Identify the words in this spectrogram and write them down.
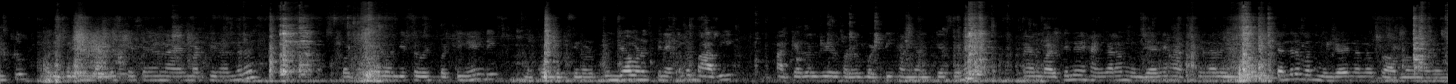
ಇಟ್ಟು ಅವ್ರಿಬ್ಬರಿಗೆ ಮಲ್ಲಿಸ್ ಕೇಸಿಂದ ನಾ ಏನು ಮಾಡ್ತೀನಿ ಅಂದ್ರೆ ಬಟ್ಟೆ ಒಂದಿಷ್ಟು ಒಯ್ದು ಬಟ್ಟೆ ಹಿಂಡಿ ಮುಕ್ಕೊಂಡ್ಬಿಡ್ತೀನಿ ನೋಡಿ ಪುಂಜ ಒಣಗ್ತೀನಿ, ಯಾಕಂದ್ರೆ ಬಾವಿ ಹಾಕ್ಯಾರಲ್ರಿ ಹೊರಗೆ ಬಟ್ಟೆ ಹಂಗೆ ಅನ್ಕೇಸಿನ ನಾನು ಮಾಡ್ತೀನಿ ಹೆಂಗಾರ ಮುಂಜಾನೆ ಹಾಕ್ತೀನಲ್ಲ ಇಟ್ಟಂದ್ರೆ ಮತ್ತು ಮುಂಜಾನೆ ನನಗೆ ಪ್ರಾಬ್ಲಮ್ ಆಗಲ್ಲ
